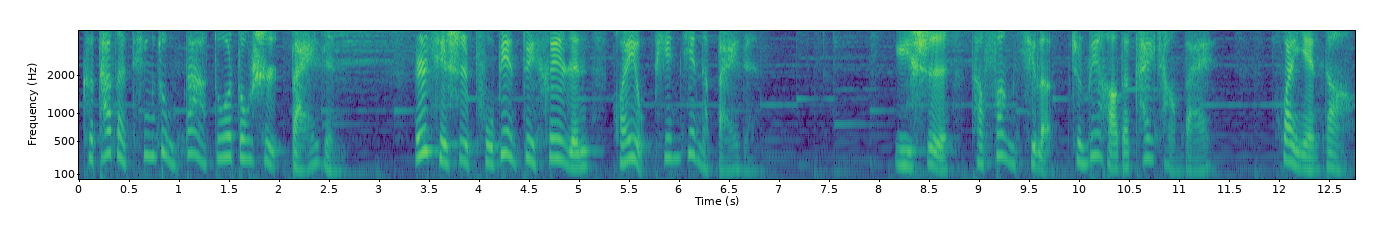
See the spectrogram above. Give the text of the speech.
可他的听众大多都是白人。而且是普遍对黑人怀有偏见的白人。于是他放弃了准备好的开场白，换言道：“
